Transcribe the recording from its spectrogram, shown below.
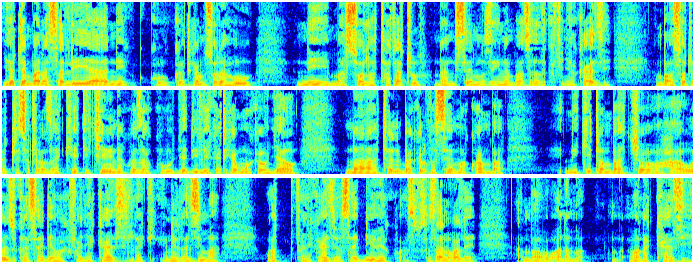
Yote ambayo anasalia ni katika mswada huu ni maswala tata tu, na ni sehemu zingine ambazo zinaweza kufanyiwa kazi ambao sote tunaweza keti chini na kuweza kujadili katika mwaka ujao, na Turnbull alivyosema kwamba ni kitu ambacho hauwezi ukasaidia wakifanya kazi, lakini lazima wafanyakazi wasaidiwe, hususan wale ambao wana, wana kazi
